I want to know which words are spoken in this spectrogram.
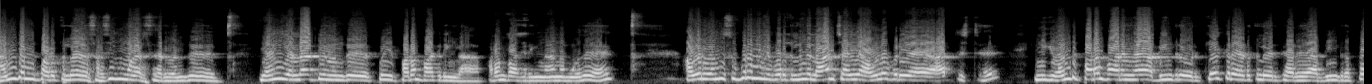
நந்தன் படத்துல சசிகுமார் சார் வந்து இறங்கி எல்லாத்தையும் வந்து போய் படம் பாக்குறீங்களா? படம் பாக்குறீங்களான்னும் போது அவர் வந்து சுப்பிரமணியபுரத்துல இருந்து லான்ச் ஆகி அவ்வளவு பெரிய ஆர்டிஸ்ட் இன்னைக்கு வந்து படம் பாருங்க அப்படின்ற ஒரு கேட்கிற இடத்துல இருக்காரு அப்படின்றப்ப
